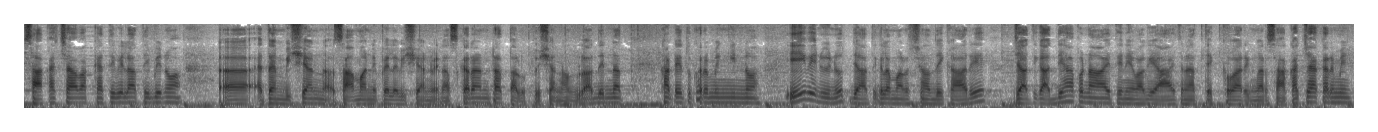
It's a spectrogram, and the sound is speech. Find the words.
සාකච්ඡාවක් ඇති වෙලා තිබෙනවා. ඇතැම් විෂයන් සාමාන්‍ය පෙළ විෂයන් වෙනස් කරන්නටත් අලුත් විෂයන් හඳුලා දෙන්නත් කටයුතු කරමින් ඉන්නවා. ඒ වෙනුවනුත් ජාතිකල මර්ශාධිකාරය ජාතික අධ්‍යාපන ආයතනය වගේ ආයතනත් එක්වරින්වර සාකච්ඡා කරමින්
